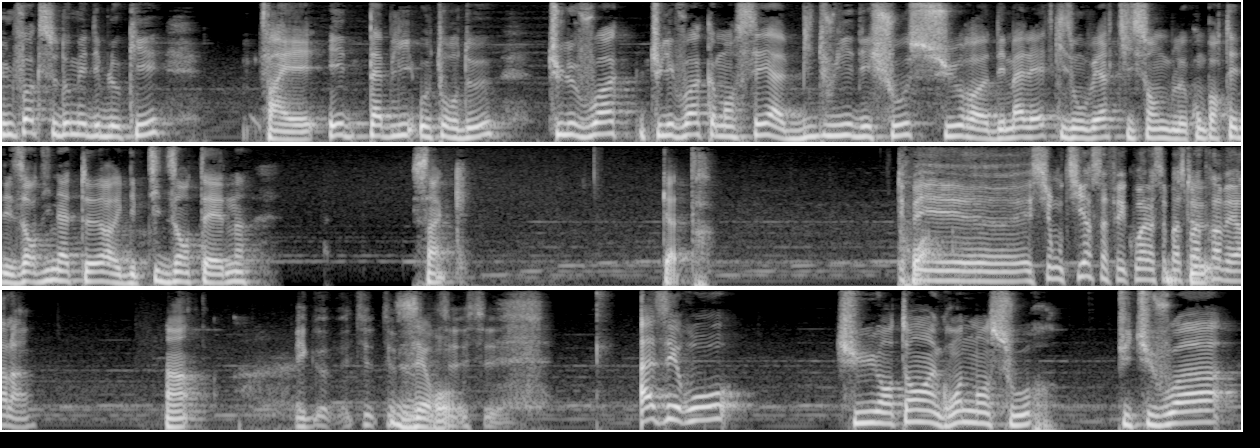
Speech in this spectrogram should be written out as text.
une fois que ce dôme est débloqué, enfin est établi autour d'eux, tu, le vois, tu les vois commencer à bidouiller des choses sur euh, des mallettes qu'ils ont ouvertes qui semblent comporter des ordinateurs avec des petites antennes. 5, 4, Et, 3, euh, et si on tire, ça fait quoi là? Ça passe pas à travers là. 1. Et que- t- t- Zéro. c'est- c'est- À 0, tu entends un grondement sourd, puis tu vois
